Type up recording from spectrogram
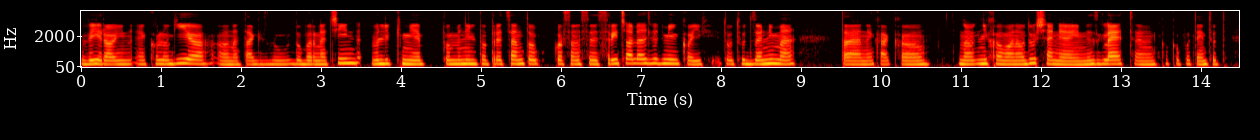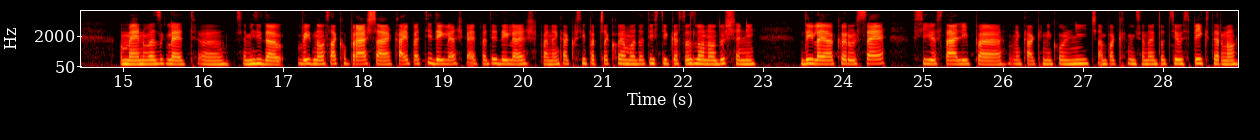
vero in ekologijo uh, na tak zelo dober način. Veliko mi je pomenil pa predvsem to, ko sem se srečala z ljudmi, ko jih to tudi zanima, ta nekako no, njihovo navdušenje in zgled, uh, kako potem tudi meni v zgled. Uh, se mi zdi, da vedno vsak vpraša, kaj pa ti delaš, kaj pa ti delaš. Pa nekako vsi pričakujemo, da tisti, ki so zelo navdušeni, delajo kar vse, vsi ostali pa nekako nikoli nič. Ampak mislim, da je to cel spektrno.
